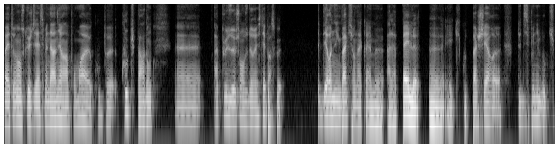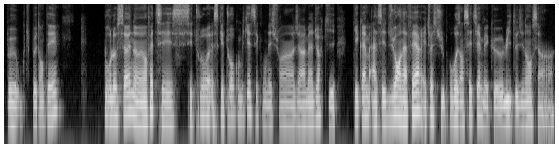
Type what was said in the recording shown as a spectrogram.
pas, étonnant ce que je disais la semaine dernière. Hein. Pour moi, Cook, pardon, euh, a plus de chances de rester parce que des running backs, il y en a quand même euh, à la pelle euh, et qui coûtent pas cher de disponible ou que tu peux, tu peux tenter. Pour Lawson, en fait, c'est toujours, ce qui est toujours compliqué, c'est qu'on est sur un general manager qui, qui est quand même assez dur en affaires. Et tu vois, si tu lui proposes un septième et que lui, il te dit non, c'est un,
